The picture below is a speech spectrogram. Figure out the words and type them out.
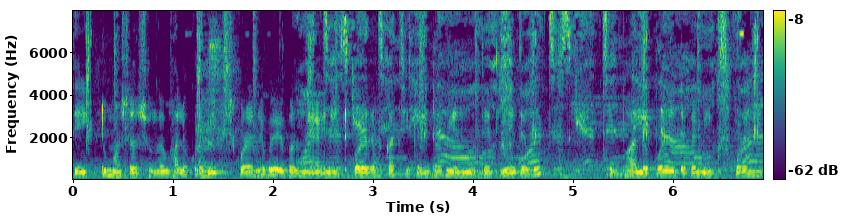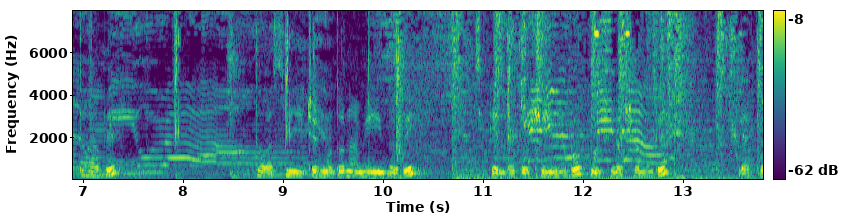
দিয়ে একটু মশলার সঙ্গে ভালো করে মিক্স করে নেবে। এবার ম্যারিনেট করে রাখা চিকেনটা আমি এর মধ্যে দিয়ে দেবো। খুব ভালো করে এটাকে মিক্স করে নিতে হবে। দশ মিনিটের মতন আমি এইভাবে চিকেনটা কষিয়ে নেব মশলার সঙ্গে। দেখো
